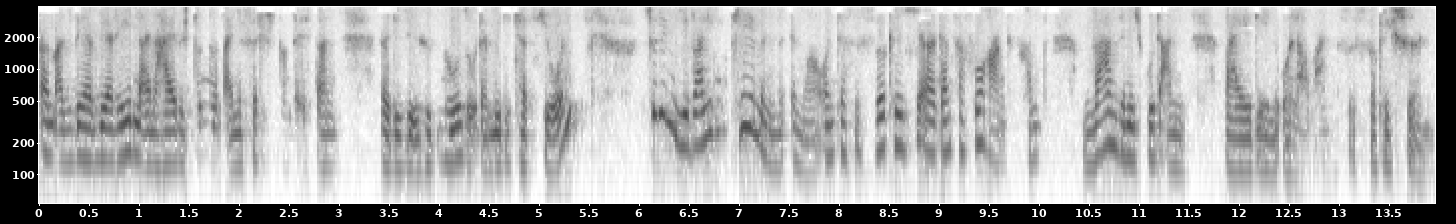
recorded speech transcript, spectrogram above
Ähm, also wir, wir reden eine halbe Stunde und eine Viertelstunde ist dann äh, diese Hypnose oder Meditation zu den jeweiligen Themen immer. Und das ist wirklich äh, ganz hervorragend. Es kommt wahnsinnig gut an bei den Urlaubern. Es ist wirklich schön.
